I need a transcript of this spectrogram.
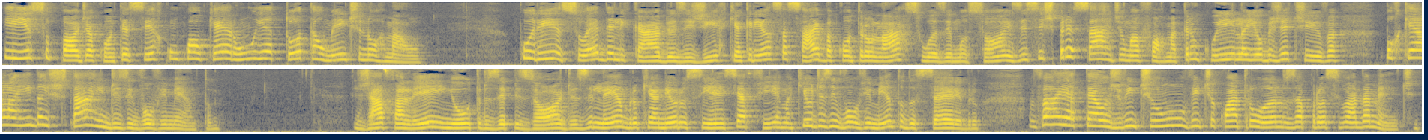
E isso pode acontecer com qualquer um e é totalmente normal. Por isso, é delicado exigir que a criança saiba controlar suas emoções e se expressar de uma forma tranquila e objetiva, porque ela ainda está em desenvolvimento. Já falei em outros episódios e lembro que a neurociência afirma que o desenvolvimento do cérebro vai até os 21, 24 anos aproximadamente.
